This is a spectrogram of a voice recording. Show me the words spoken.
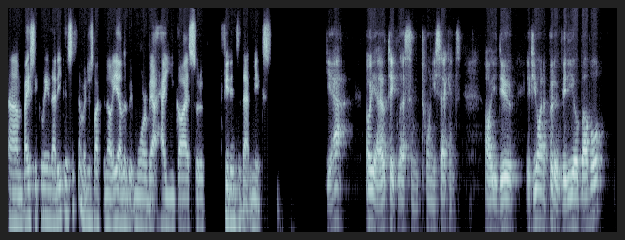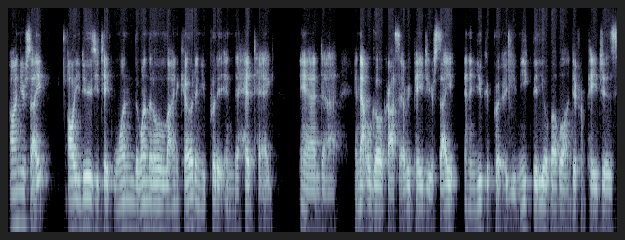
um, basically in that ecosystem? I'd just like to know, yeah, a little bit more about how you guys sort of fit into that mix. Yeah. Oh, yeah. It'll take less than 20 seconds. All you do, if you want to put a video bubble on your site, all you do is you take one, the one little line of code, and you put it in the head tag, and uh, and that will go across every page of your site. And then you could put a unique video bubble on different pages.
